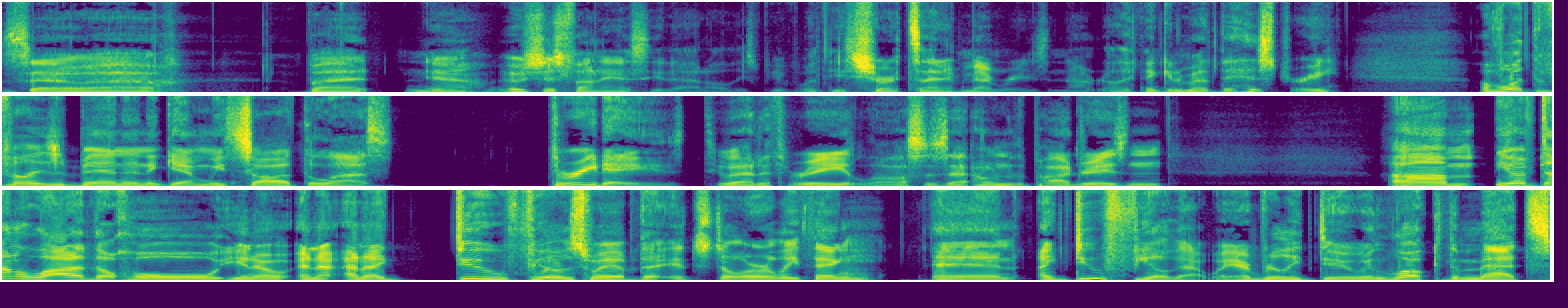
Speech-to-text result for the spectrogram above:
So. uh but you know, it was just funny to see that all these people with these short-sighted memories and not really thinking about the history of what the Phillies have been. And again, we saw it the last three days, two out of three losses at home to the Padres, and um, you know, I've done a lot of the whole, you know, and and I do feel this way of the it's still early thing. And I do feel that way. I really do. And look, the Mets,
